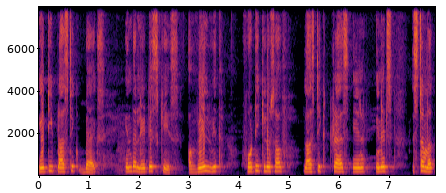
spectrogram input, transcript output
80 plastic bags. In the latest case, a whale with 40 kilos of plastic trash in, in its stomach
